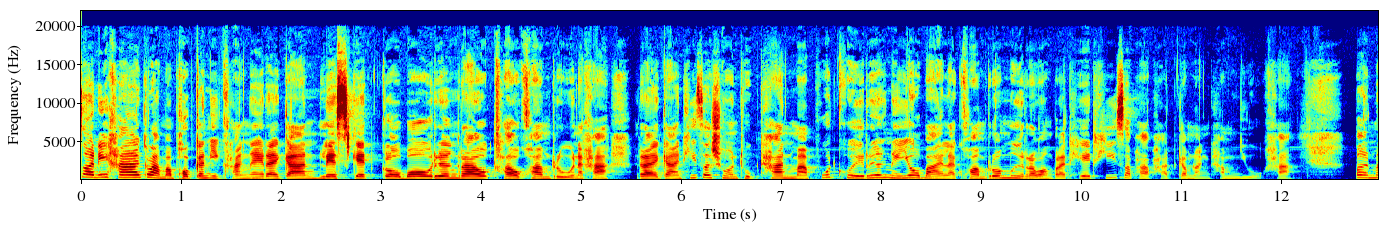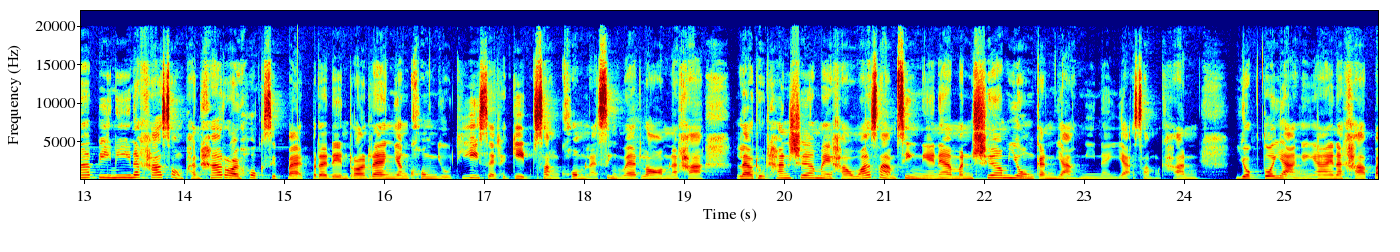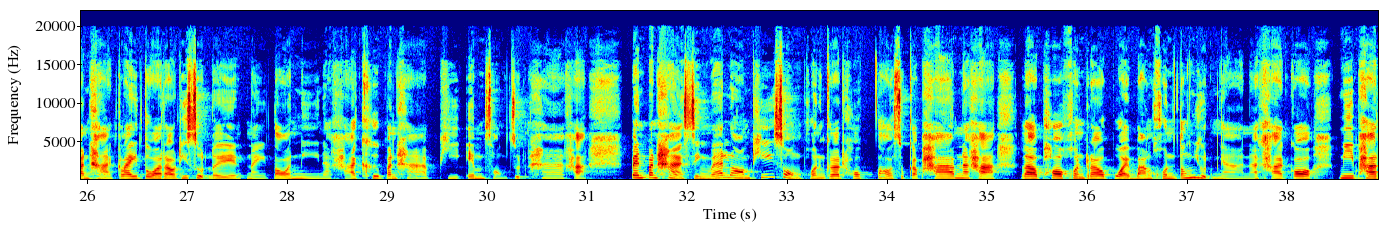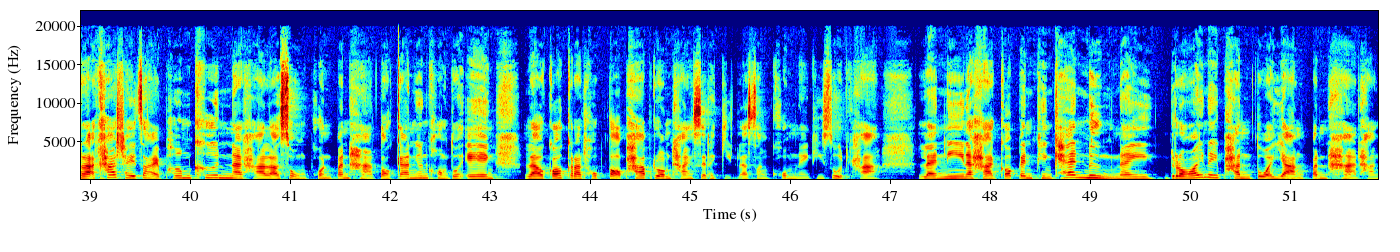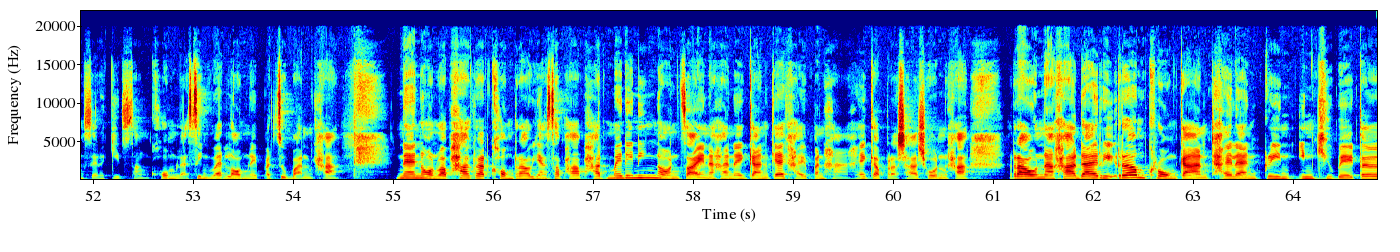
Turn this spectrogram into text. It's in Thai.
สวัสดีค่ะ กลับมาพบกันอีกครั้งในรายการ Let's Get Global เรื่องเล่าเคล้าความรู้นะคะ รายการที่จะชวนทุกท่านมาพูดคุยเรื่องนโยบายและความร่วมมือระหว่างประเทศที่สภาพัฒน์กำลังทำอยู่ค่ะ เปิดมาปีนี้นะคะ 2,568 ประเด็นร้อนแรงยังคงอยู่ที่เศรษฐกิจสังคมและสิ่งแวดล้อมนะคะ แล้วทุกท่านเชื่อไหมคะว่า 3 สิ่งนี้เนี่ยมันเชื่อมโยงกันอย่างมีนัยยะสำคัญยกตัวอย่างง่ายๆนะคะ ปัญหาใกล้ตัวเราที่สุดเลยในตอนนี้นะคะ คือปัญหา PM 2.5 ค่ะ เป็นปัญหาสิ่งแวดล้อมที่ส่งผลกระทบต่อสุขภาพนะคะแล้วพอคนเราป่วยบางคนต้องหยุดงานนะคะ ก็มีภาระค่าใช้จ่ายเพิ่มขึ้นนะคะ แล้วส่งผลปัญหาต่อการเงินของตัวเอง แล้วก็กระทบต่อภาพรวมทางเศรษฐกิจและสังคมในที่สุดค่ะ และนี่นะคะก็เป็นเพียงแค่หนึ่งในร้อยในพันตัวอย่างปัญหาทางเศรษฐกิจสังคม และสิ่งแวดล้อมในปัจจุบันค่ะ啊。แน่นอนว่าภาครัฐของเราอย่างสภาพัฒน์ไม่ได้นิ่งนอนใจนะคะ ในการแก้ไขปัญหาให้กับประชาชนค่ะ เรานะคะได้ริเริ่มโครงการ Thailand Green Incubator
